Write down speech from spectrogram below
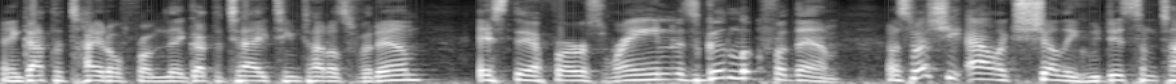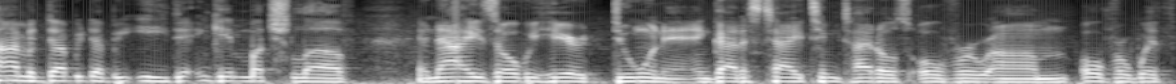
and got the title from them. Got the tag team titles for them. It's their first reign. It's a good look for them, especially Alex Shelley, who did some time in WWE, didn't get much love, and now he's over here doing it and got his tag team titles over um over with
